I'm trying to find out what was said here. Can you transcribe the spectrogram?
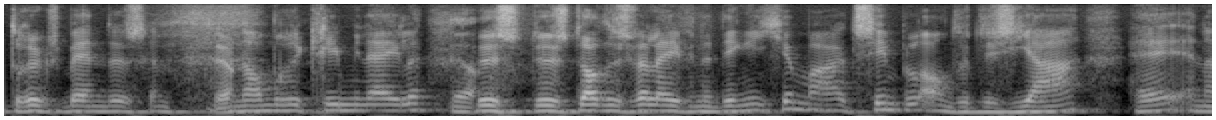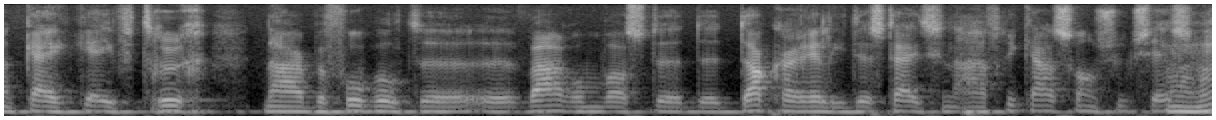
drugsbendes en, Ja. en andere criminelen. Ja. Dus, dus dat is wel even een dingetje. Maar het simpele antwoord is ja. Hè? En dan kijk ik even terug naar bijvoorbeeld eh, eh, waarom was de, de Dakar Rally destijds in Afrika zo'n succes? Mhm.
